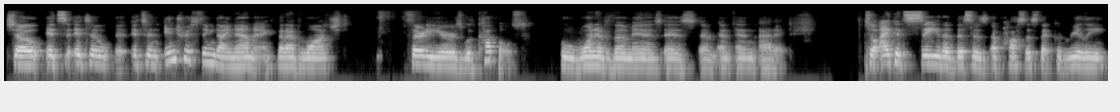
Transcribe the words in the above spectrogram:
so it's it's a it's an interesting dynamic that i've watched 30 years with couples who one of them is is um, an, an addict so I could see that this is a process that could really,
